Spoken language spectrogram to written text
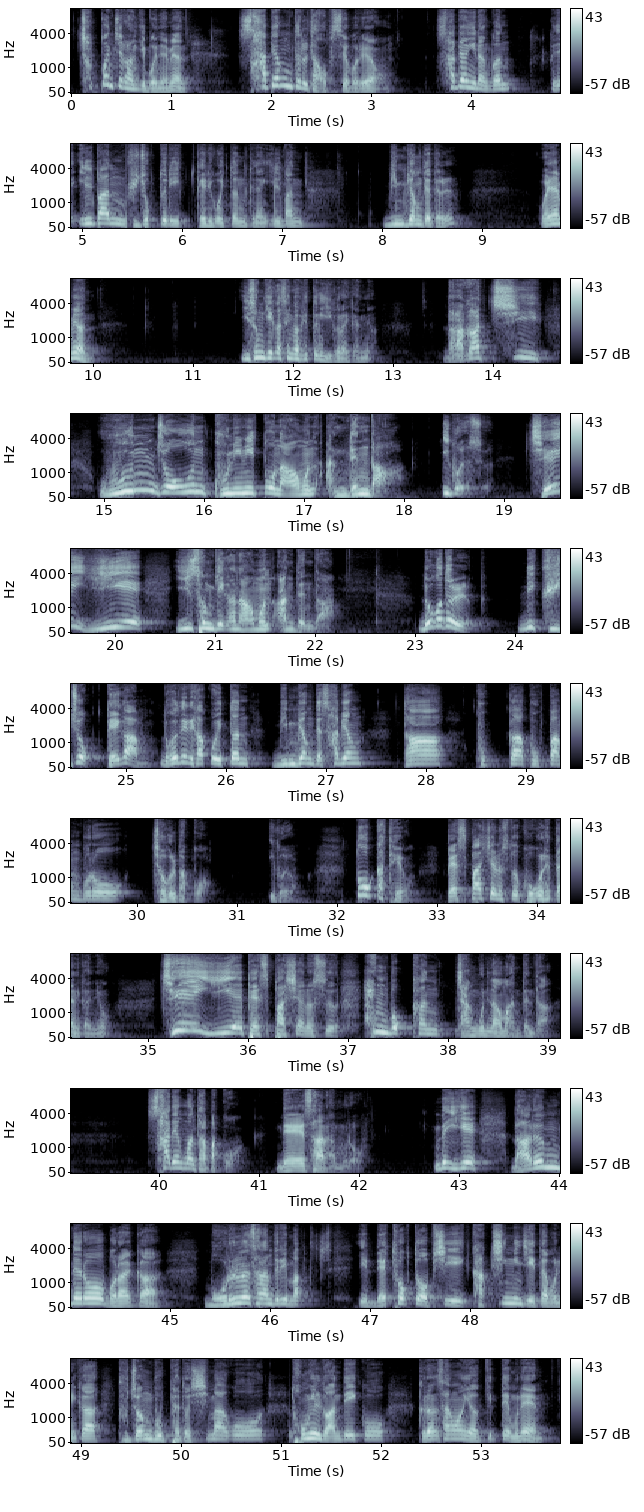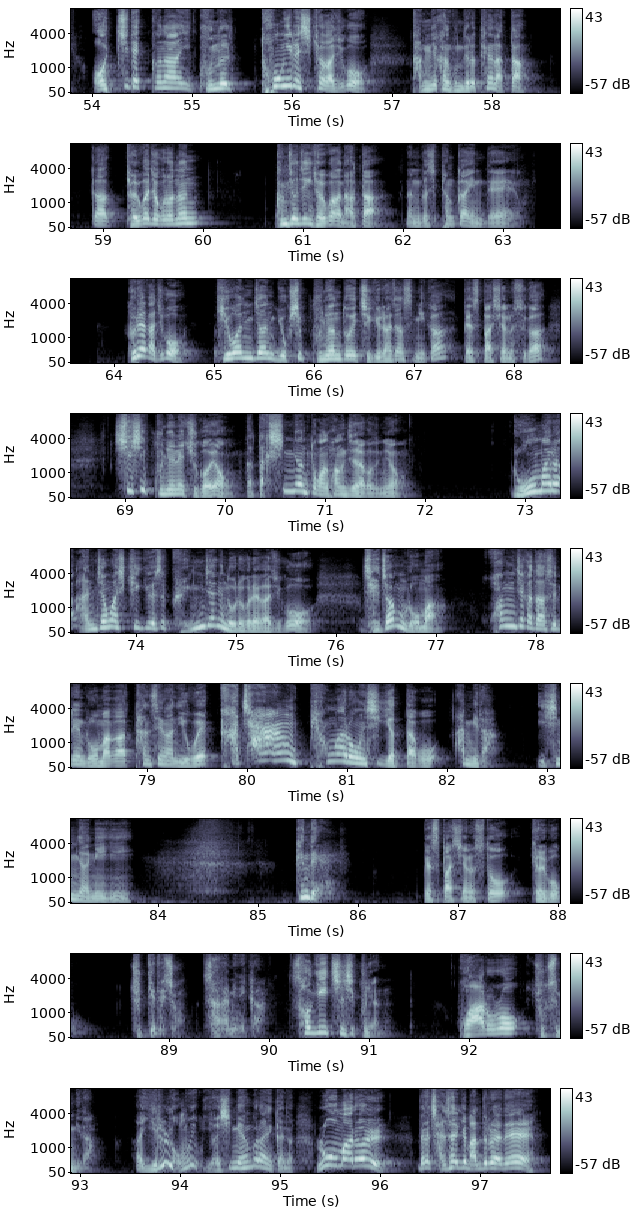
첫 번째로 한 게 뭐냐면 사병들을 다 없애버려요. 사병이란 건 그냥 일반 귀족들이 데리고 있던 그냥 일반 민병대들. 왜냐면 이성계가 생각했던 게 이거라니까요. 나같이 운 좋은 군인이 또 나오면 안 된다. 이거였어요. 제2의 이성계가 나오면 안 된다. 너희들 네 귀족 대감 너희들이 갖고 있던 민병대 사병 다 국가 국방부로 적을 받고 이거요. 똑같아요. 베스파시아누스도 곡을 했다니까요. 제2의 베스파시아누스 행복한 장군이 나오면 안 된다. 사령관 다 받고 내 사람으로. 근데 이게 나름대로 뭐랄까 모르는 사람들이 막 이 네트워크도 없이 각 식민지에 있다 보니까 부정부패도 심하고 통일도 안 돼 있고 그런 상황이었기 때문에 어찌됐거나 이 군을 통일을 시켜가지고 강력한 군대로 태어났다. 그러니까 결과적으로는 긍정적인 결과가 나왔다라는 것이 평가인데 그래가지고 기원전 69년도에 즉위를 하지 않습니까? 베스파시아누스가 79년에 죽어요. 그러니까 딱 10년 동안 황제라거든요. 로마를 안정화시키기 위해서 굉장히 노력을 해가지고 제정 로마, 황제가 다스리는 로마가 탄생한 이후에 가장 평화로운 시기였다고 합니다. 이 10년이. 근데 베스파시아누스도 결국 죽게 되죠. 사람이니까. 서기 79년 과로로 죽습니다. 아, 일을 너무 열심히 한 거라니까요. 로마를 내가 잘 살게 만들어야 돼.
